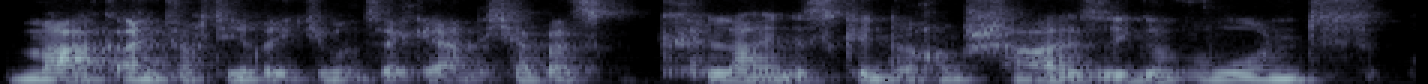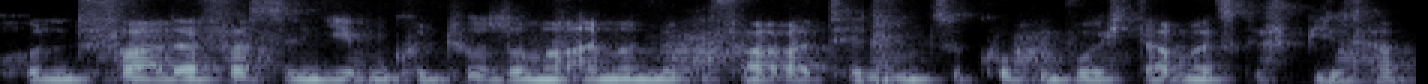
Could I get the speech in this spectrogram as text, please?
mag einfach die Region sehr gern. Ich habe als kleines Kind auch am Schalsee gewohnt und fahre da fast in jedem Kultursommer einmal mit dem Fahrrad hin, um zu gucken, wo ich damals gespielt habe.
